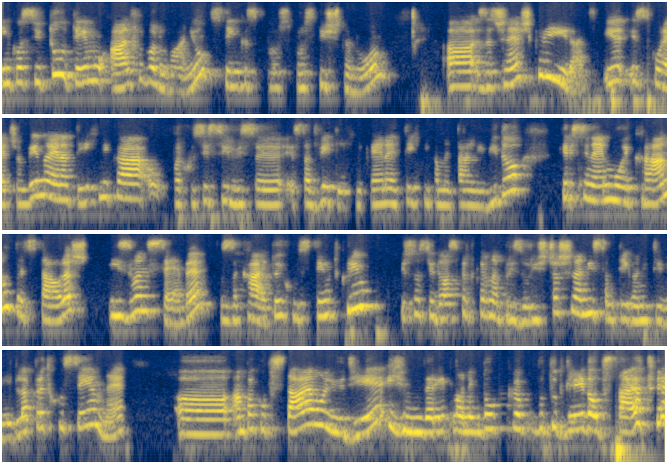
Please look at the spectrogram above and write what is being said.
In ko si tu v tem alfa-valovanju, s tem, ko sprostiš telo, uh, začneš kreirati. Jaz tako rečem, vedno je ena tehnika, pa vsi silvi se, sta dve tehnike. Ena je tehnika mentalni video, ker si na enem ekranu predstavljaš izven sebe, zakaj to je Husej odkril. Jaz sem si doskrat kar na prizorišča šla, nisem tega niti vedela pred Husejem. Uh, ampak obstajamo ljudje, in verjetno nekdo, ki bo tudi gledal, obstajate,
